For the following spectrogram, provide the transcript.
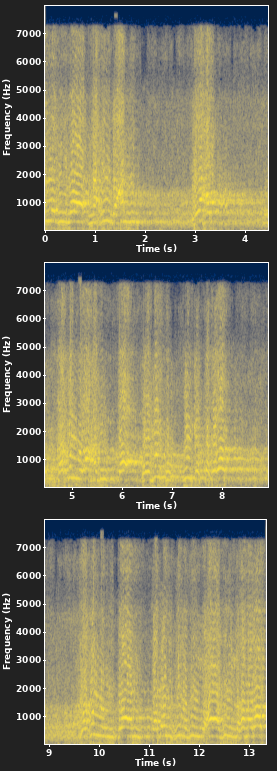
الذي لا نحيد عنه. لاحد فكل أحد سيذوق تلك السكرات. وكل إنسان ستنزل به هذه الغمرات.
